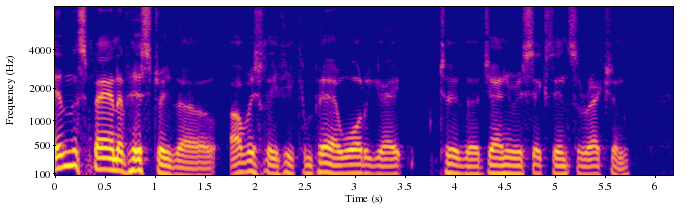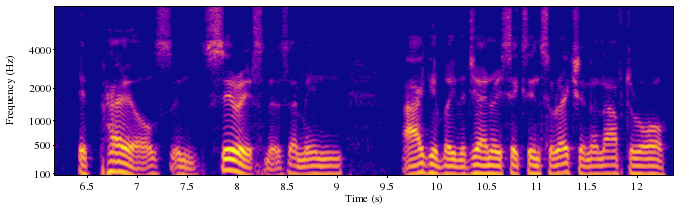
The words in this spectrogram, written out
in the span of history, though, obviously, if you compare Watergate to the January 6th insurrection, it pales in seriousness. I mean, arguably the January 6th insurrection, and after all,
